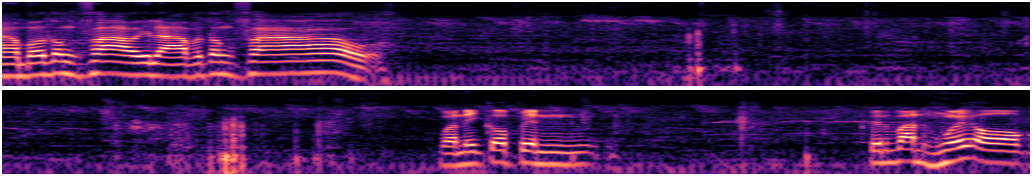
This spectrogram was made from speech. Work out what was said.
อ่าบ่ต้องเฝ้าวอีหลาบ่ต้องเฝ้าวันนี้ก็เป็นเป็นวันหวยออก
